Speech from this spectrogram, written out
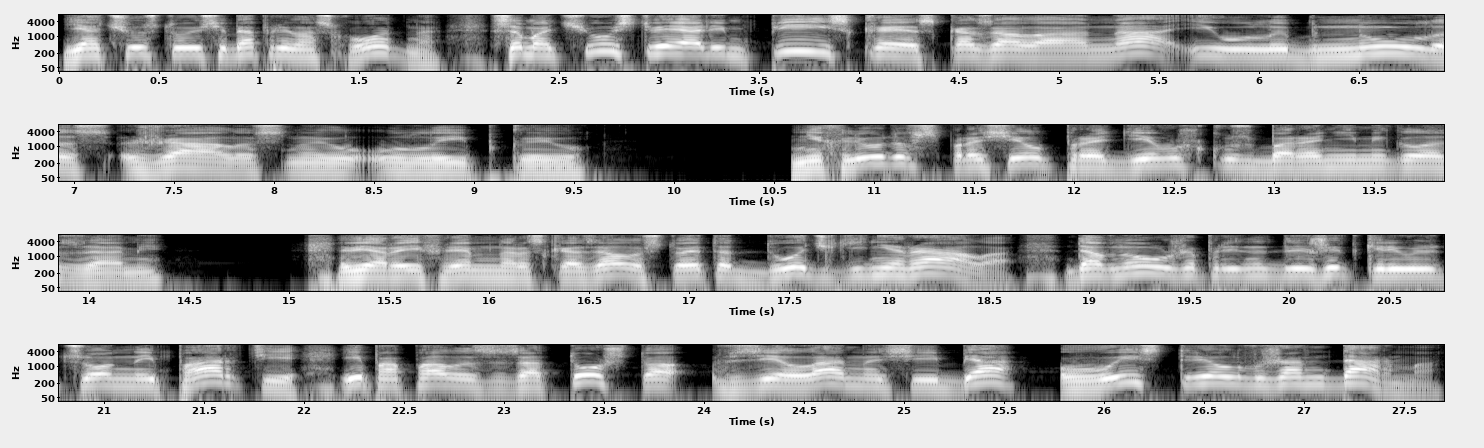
Я чувствую себя превосходно. Самочувствие олимпийское, сказала она и улыбнулась жалостную улыбкою. Нехлюдов спросил про девушку с бараньими глазами. Вера Ефремовна рассказала, что это дочь генерала, давно уже принадлежит к революционной партии и попалась за то, что взяла на себя выстрел в жандарма.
